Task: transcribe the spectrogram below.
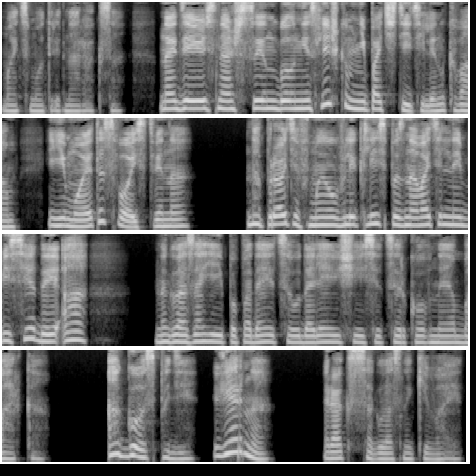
Мать смотрит на Ракса. «Надеюсь, наш сын был не слишком непочтителен к вам. Ему это свойственно». Напротив, мы увлеклись познавательной беседой, а... На глаза ей попадается удаляющаяся церковная барка. «А Господи, верно?» Ракс согласно кивает.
